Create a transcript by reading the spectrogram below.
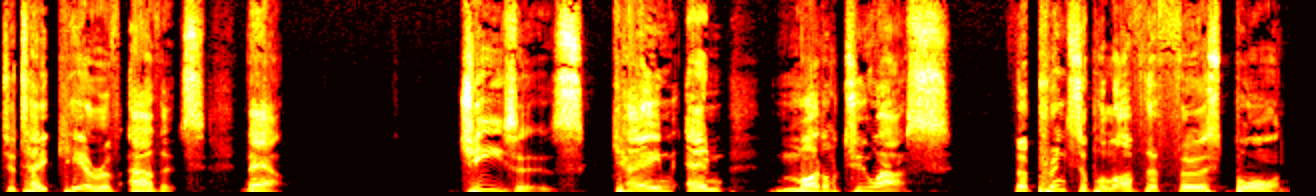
to take care of others. Now, Jesus came and modeled to us the principle of the firstborn.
